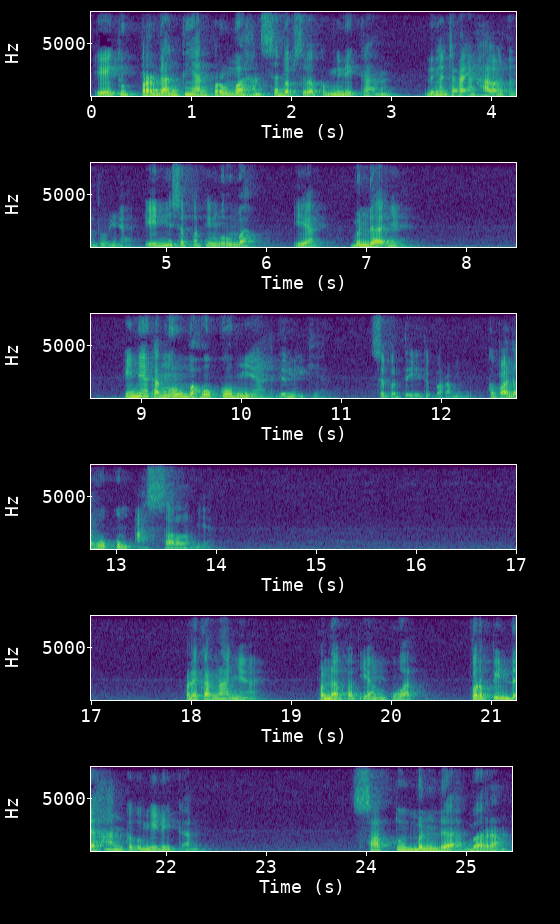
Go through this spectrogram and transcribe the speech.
Yaitu pergantian perubahan sebab-sebab kepemilikan dengan cara yang halal tentunya. Ini seperti merubah ya bendanya. Ini akan merubah hukumnya demikian. Seperti itu para muslim. Kepada hukum asalnya. Oleh karenanya, pendapat yang kuat, perpindahan kepemilikan satu benda barang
